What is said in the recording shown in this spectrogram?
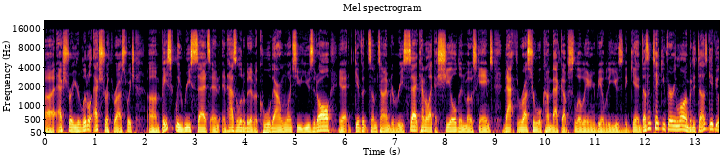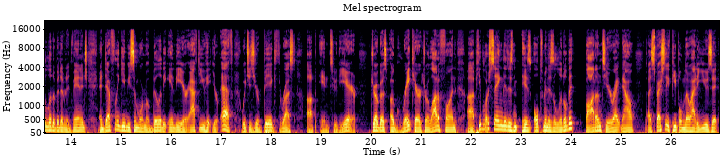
uh, extra, your little extra thrust, which um, basically resets and, and has a little bit of a cooldown once you use it all. It, give it some time to reset, kind of like a shield in most games. That thruster will come back up slowly and you'll be able to use it again. Doesn't take you very long, but it does give you a little bit of an advantage and definitely give you some more mobility in the air after you hit your F, which is your big thrust up into the air. Drogoz a great character, a lot of fun. Uh, people are saying that his, his ultimate is a little bit bottom tier right now, especially if people know how to use it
